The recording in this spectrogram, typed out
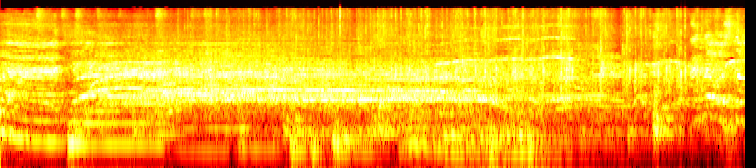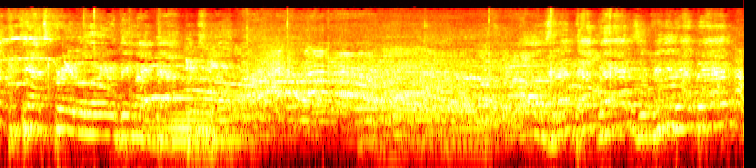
Back here. I know it's not the cat's cradle or anything like that, but you know. Oh, is that that bad? Is it really that bad?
